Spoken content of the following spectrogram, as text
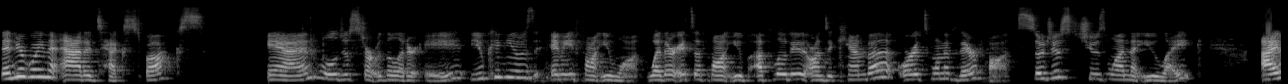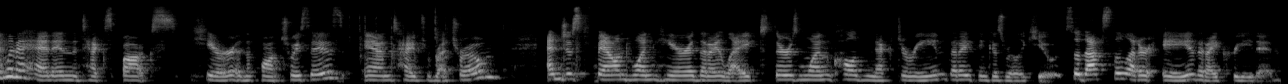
Then you're going to add a text box and we'll just start with the letter A. You can use any font you want, whether it's a font you've uploaded onto Canva or it's one of their fonts. So just choose one that you like. I went ahead in the text box here in the font choices and typed retro and just found one here that I liked. There's one called Nectarine that I think is really cute. So that's the letter A that I created.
